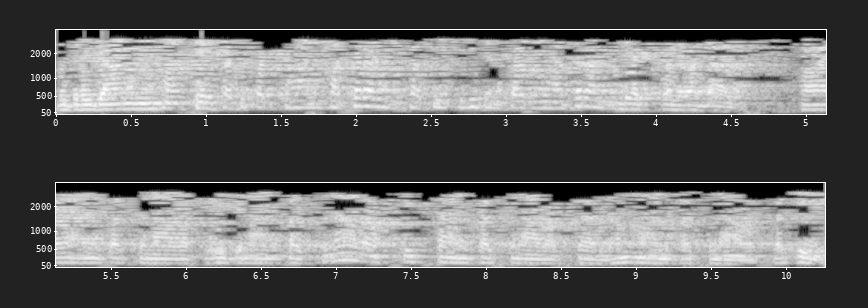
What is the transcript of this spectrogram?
බුදුරජාණන් වහන්සේ සතිපට්ඨාන හතරන් සතිය පිළිදෙන කරුණ හතරන් දෙයක් කළවදාලා. කායානුපස්සනාවක්, වේදනානුපස්සනාවක්, චිත්තානුපස්සනාවක්, ධම්මානුපස්සනාවක් වශයෙන්.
